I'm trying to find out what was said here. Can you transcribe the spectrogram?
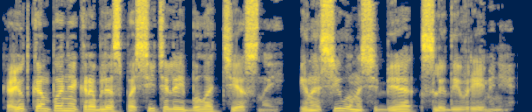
Кают-компания корабля «Спасителей» была тесной и носила на себе следы времени.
